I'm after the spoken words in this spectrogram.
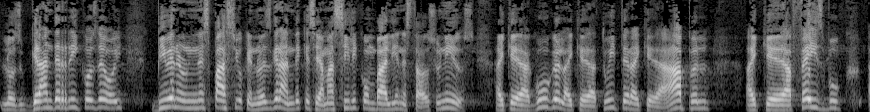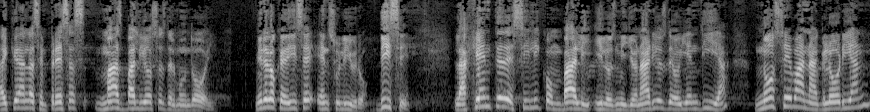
los grandes ricos de hoy viven en un espacio que no es grande, que se llama Silicon Valley en Estados Unidos. Hay que dar Google, hay que dar Twitter, hay que dar Apple, hay que dar Facebook, hay que dar las empresas más valiosas del mundo hoy. Mire lo que dice en su libro. Dice, la gente de Silicon Valley y los millonarios de hoy en día no se vanaglorian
